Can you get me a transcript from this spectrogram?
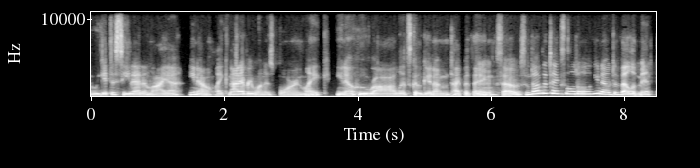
and we get to see that in Laia. You know, like not everyone is born like, you know, hoorah, let's go get them type of thing. So sometimes it takes a little, you know, development.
